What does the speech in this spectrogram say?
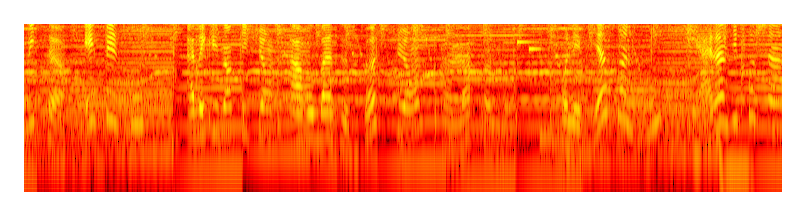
Twitter et Facebook avec l'identifiant @thebossfluence en un seul mot. Prenez bien soin de vous et à lundi prochain.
